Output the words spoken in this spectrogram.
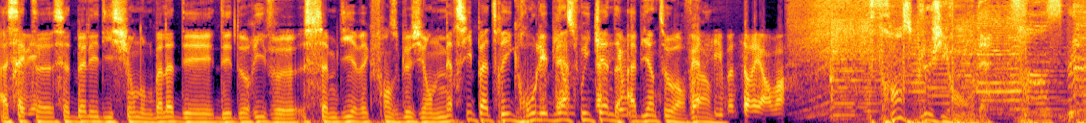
à cette, euh, cette belle édition. Donc balade des, des deux rives euh, samedi avec France Bleu Gironde. Merci Patrick. Roulez bien ce week-end. À bientôt. Au revoir. Merci. Bonne soirée. Au revoir. France Bleu Gironde. France Bleu.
